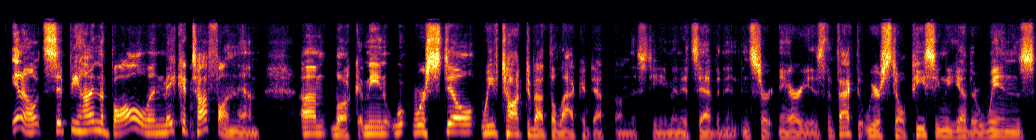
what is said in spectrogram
you know sit behind the ball and make it tough on them. Um, look, I mean, we're still we've talked about the lack of depth on this team, and it's evident in certain areas. The fact that we're still piecing together wins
